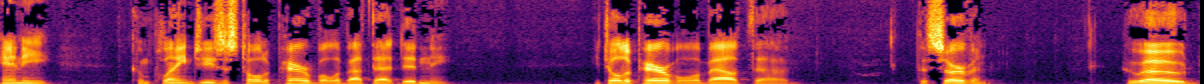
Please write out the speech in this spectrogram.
any complaint. Jesus told a parable about that, didn't he? He told a parable about the, the servant who owed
